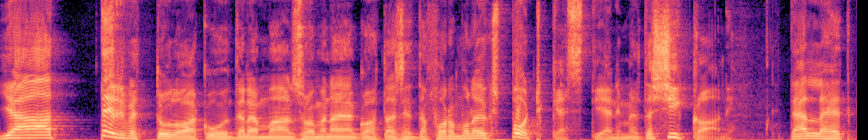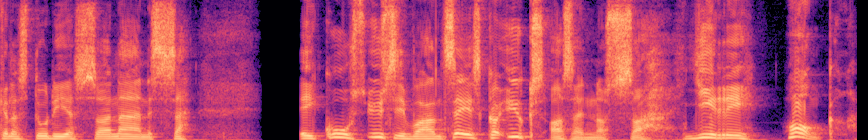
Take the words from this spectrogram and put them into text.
Ja tervetuloa kuuntelemaan Suomen ajankohtaisinta Formula 1 podcastia nimeltä Shikaani. Tällä hetkellä studiossa on äänessä ei 69 vaan 71 asennossa Jiri Honkala.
